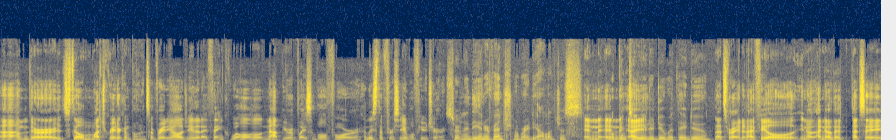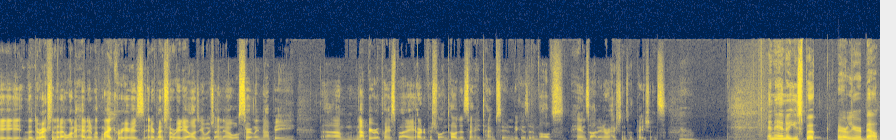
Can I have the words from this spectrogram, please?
Um, there are still much greater components of radiology that I think will not be replaceable for at least the foreseeable future. Certainly the interventional radiologists and, and will continue I, to do what they do. That's right, and I feel, you know, I know that that's a, the direction that I want to head in with my career is interventional radiology, which I know will certainly not be um, not be replaced by artificial intelligence anytime soon because it involves hands-on interactions with patients. Yeah. And Anna, you spoke earlier about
